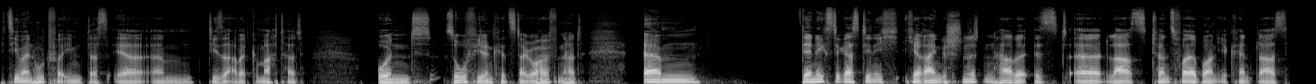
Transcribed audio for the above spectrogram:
Ich ziehe meinen Hut vor ihm, dass er ähm, diese Arbeit gemacht hat und so vielen Kids da geholfen hat. Ähm, der nächste Gast, den ich hier reingeschnitten habe, ist äh, Lars Tönsfeuerborn. Ihr kennt Lars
